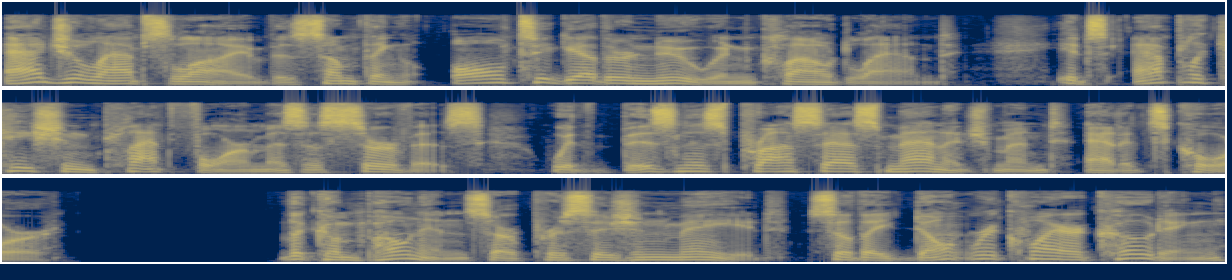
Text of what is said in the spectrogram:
Agile Apps Live is something altogether new in Cloudland. It's application platform as a service with business process management at its core. The components are precision made, so they don't require coding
